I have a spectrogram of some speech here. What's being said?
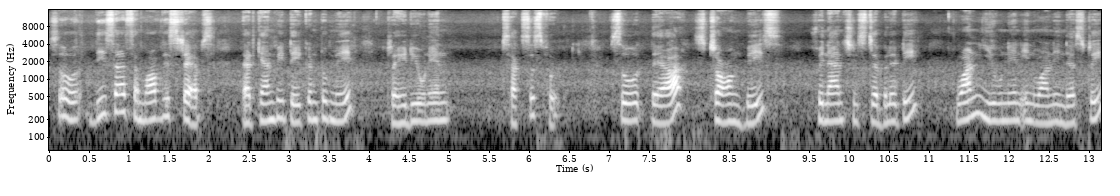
So these are some of the steps that can be taken to make trade union successful. So they are strong base, financial stability, one union in one industry,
